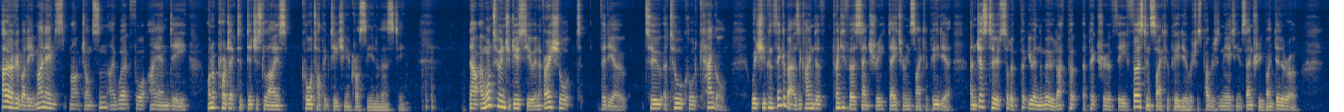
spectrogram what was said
Hello, everybody. My name's Mark Johnson. I work for IND on a project to digitalize core topic teaching across the university. Now, I want to introduce you in a very short video to a tool called Kaggle, which you can think about as a kind of 21st century data encyclopedia. And just to sort of put you in the mood, I've put a picture of the first encyclopedia, which was published in the 18th century by Diderot,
